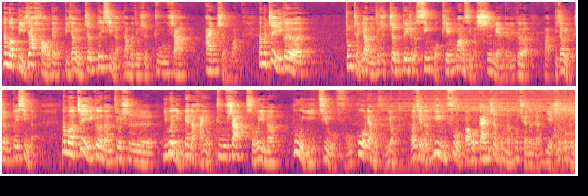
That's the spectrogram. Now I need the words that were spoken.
那么比较好的、比较有针对性的，那么就是朱砂安神丸。那么这一个中成药呢，就是针对这个心火偏旺型的失眠的一个。啊，比较有针对性的。那么这一个呢，就是因为里面呢含有朱砂，所以呢不宜久服过量的服用。而且呢，孕妇包括肝肾功能不全的人也是不可以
